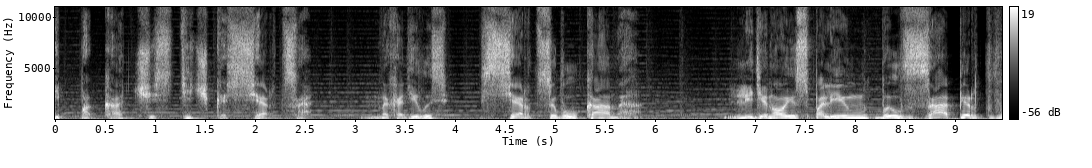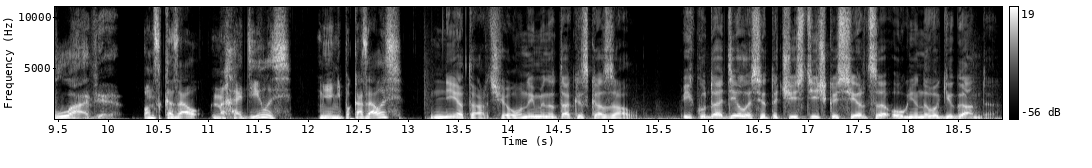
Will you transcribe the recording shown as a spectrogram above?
И пока частичка сердца находилась в сердце вулкана, ледяной исполин был заперт в лаве. Он сказал «находилась»? Мне не показалось? Нет, Арчи, он именно так и сказал. И куда делась эта частичка сердца огненного гиганта?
